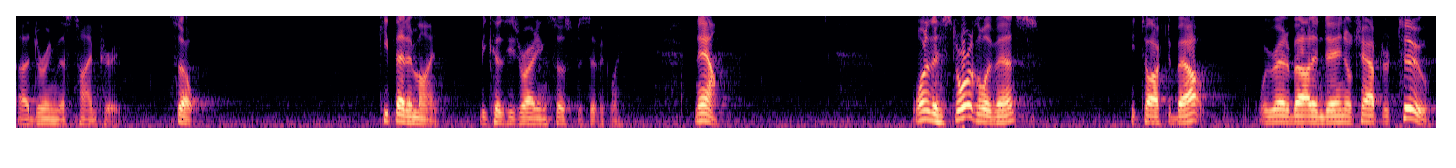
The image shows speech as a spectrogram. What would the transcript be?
uh, during this time period. So, keep that in mind because he's writing so specifically. Now, one of the historical events he talked about, we read about in Daniel chapter 2.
